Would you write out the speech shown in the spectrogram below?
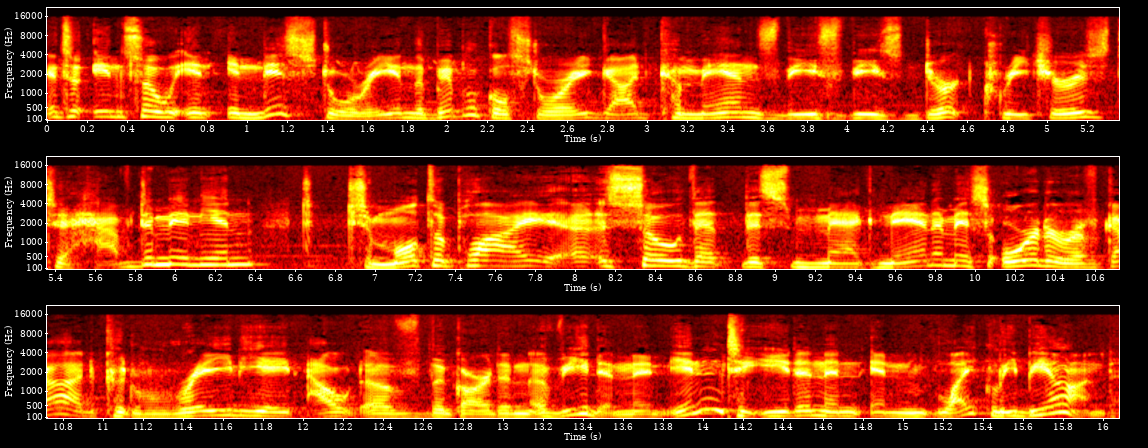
And so, and so in, in this story, in the biblical story, God commands these, these dirt creatures to have dominion, to multiply, uh, so that this magnanimous order of God could radiate out of the Garden of Eden and into Eden and, and likely beyond.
